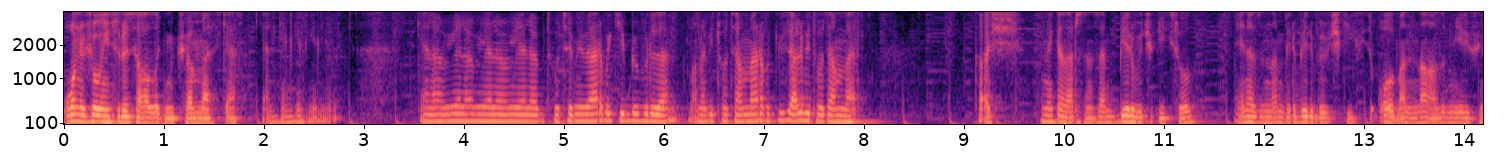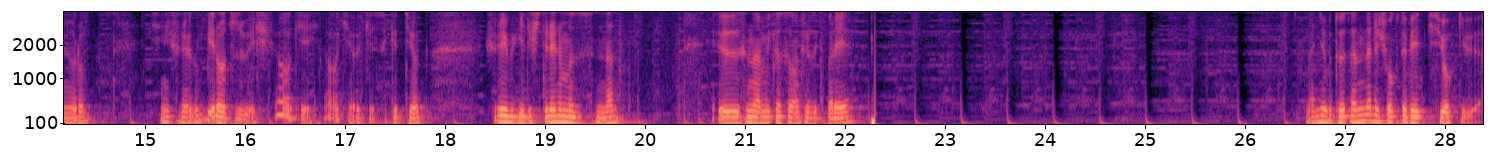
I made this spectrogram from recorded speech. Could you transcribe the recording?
13 oyun süresi aldık mükemmel. Gel. Gel gel gel gel. Gel, gel abi gel abi gel abi gel abi totemi ver bakayım bir buradan. Bana bir totem ver bak güzel bir totem ver. Taş. Ne kadarsın sen? 1.5x ol. En azından 1-1.5x olman lazım diye düşünüyorum. Şimdi şuraya 1.35. Okey. Okey okey sıkıntı yok. Şurayı bir geliştirelim hızlısından. Hızlısından bir kasalım şuradaki parayı. Bence bu totemlerin çok da bir etkisi yok gibi ya.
